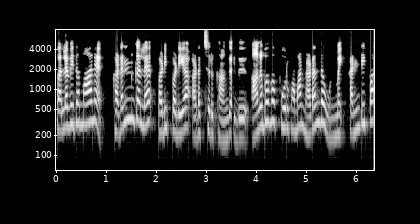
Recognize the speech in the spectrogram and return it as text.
பலவிதமான கடன்களை படிப்படியா அடைச்சிருக்காங்க. இது அனுபவபூர்வமா நடந்த உண்மை. கண்டிப்பா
